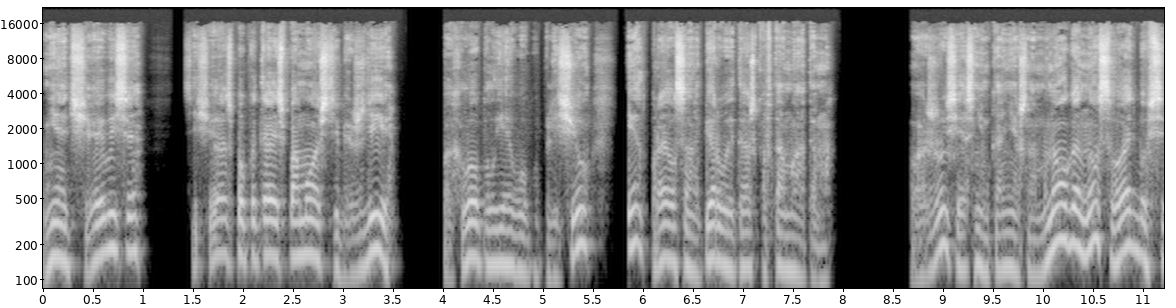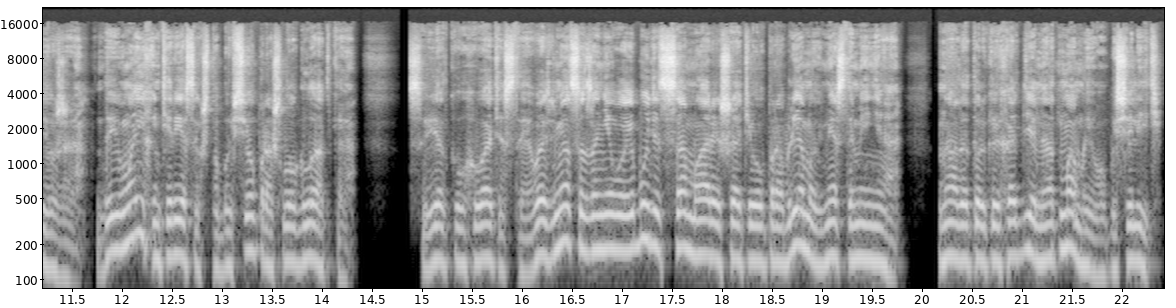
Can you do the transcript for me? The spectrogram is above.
Не отчаивайся. Сейчас попытаюсь помочь тебе. Жди». Похлопал я его по плечу и отправился на первый этаж к автоматам. Вожусь я с ним, конечно, много, но свадьба все же. Да и в моих интересах, чтобы все прошло гладко. Светка ухватистая возьмется за него и будет сама решать его проблемы вместо меня. Надо только их отдельно от мамы его поселить,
